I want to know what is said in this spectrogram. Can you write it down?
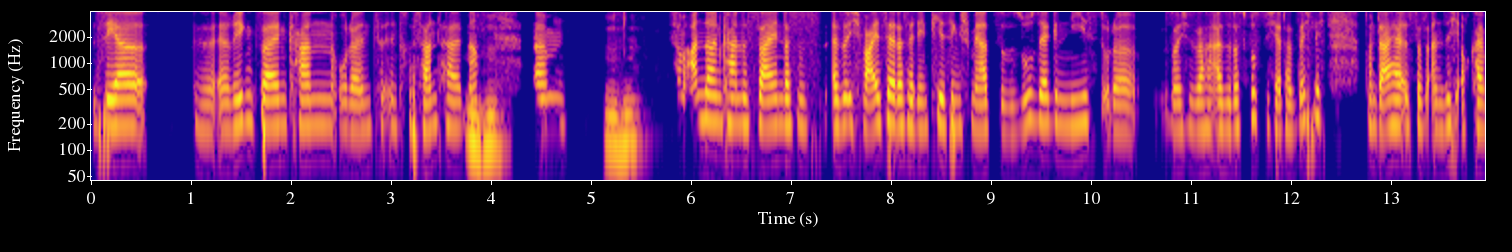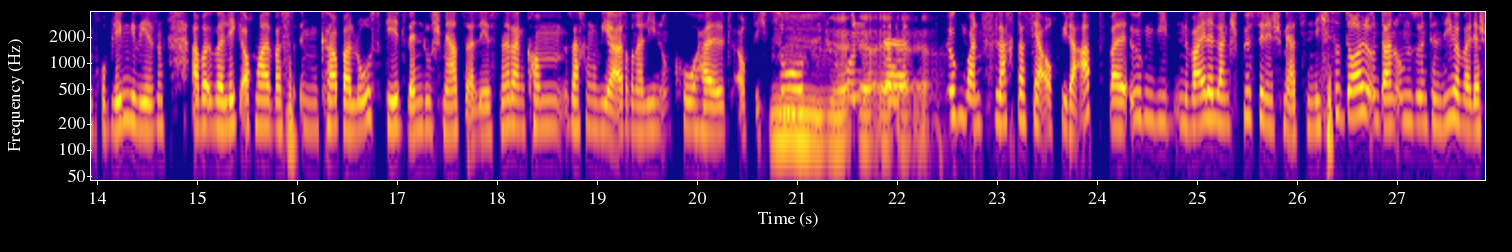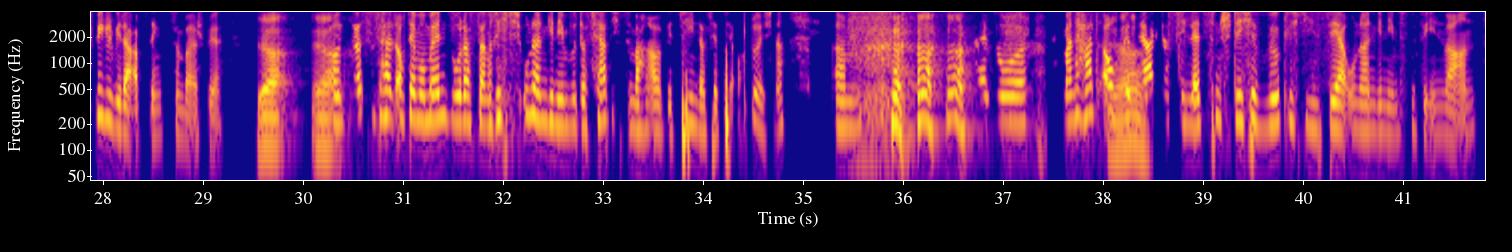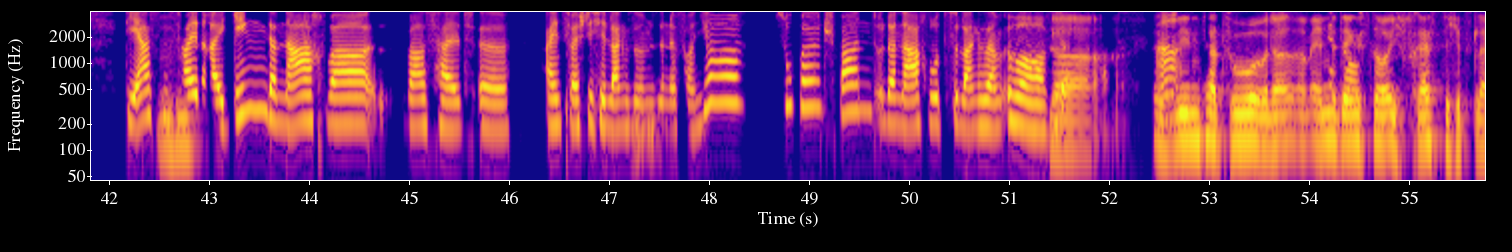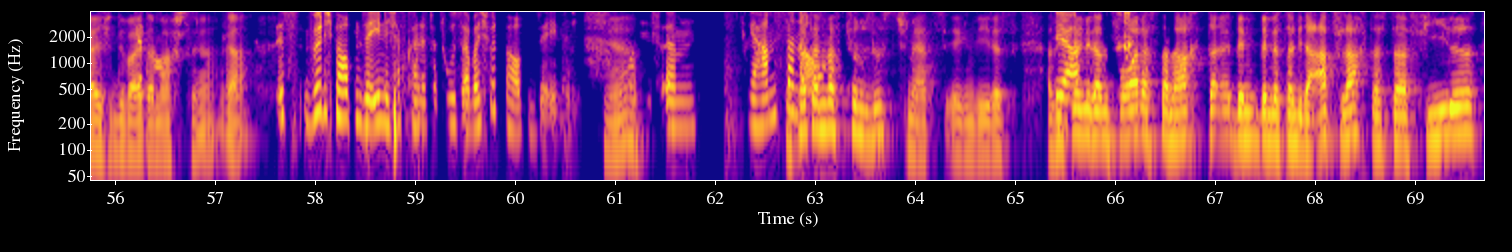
sehr äh, erregend sein kann oder int interessant halt. Ne? Mhm. Ähm, Mhm. zum anderen kann es sein, dass es, also ich weiß ja, dass er den Piercing-Schmerz sowieso sehr genießt oder solche Sachen. Also das wusste ich ja tatsächlich. Von daher ist das an sich auch kein Problem gewesen. Aber überleg auch mal, was im Körper losgeht, wenn du Schmerz erlebst. Ne? Dann kommen Sachen wie Adrenalin und Co. halt auf dich zu. Mm, ja, und, ja, ja, äh. Irgendwann flacht das ja auch wieder ab, weil irgendwie eine Weile lang spürst du den Schmerz nicht so doll und dann umso intensiver, weil der Spiegel wieder absinkt zum Beispiel. Ja, ja. Und das ist halt auch der Moment, wo das dann richtig unangenehm wird, das fertig zu machen. Aber wir ziehen das jetzt ja auch durch. Ne? Ähm, also man hat auch Ja. gemerkt, dass die letzten Stiche wirklich die sehr unangenehmsten für ihn waren. Die ersten Mhm. zwei, drei gingen, danach war, war es halt äh, ein, zwei Stiche lang so Mhm. im Sinne von, ja, super entspannt und danach wurde es so langsam, oh, wieder. ja. Das ist Ah. wie ein Tattoo, oder am Ende Genau. denkst du, ich fress dich jetzt gleich, wenn du weitermachst. Ja, ja. Ist, würde ich behaupten, sehr ähnlich. Ich habe keine Tattoos, aber ich würde behaupten, sehr ähnlich. ja. Und ähm, wir haben es Das dann hat auch. dann was von Lustschmerz irgendwie. Das, also ich Ja. stelle mir dann vor, dass danach, da, wenn, wenn das dann wieder abflacht, dass da viel,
